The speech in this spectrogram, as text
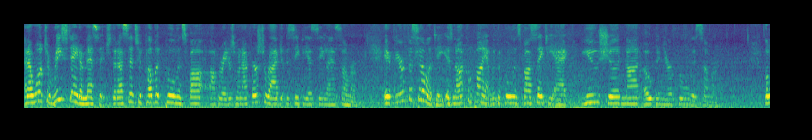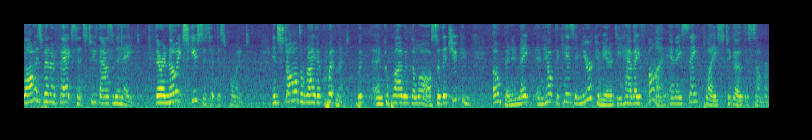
And I want to restate a message that I sent to public pool and spa operators when I first arrived at the CPSC last summer. If your facility is not compliant with the Pool and Spa Safety Act, you should not open your pool this summer. The law has been in effect since 2008. There are no excuses at this point. Install the right equipment with, and comply with the law so that you can open and make and help the kids in your community have a fun and a safe place to go this summer.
